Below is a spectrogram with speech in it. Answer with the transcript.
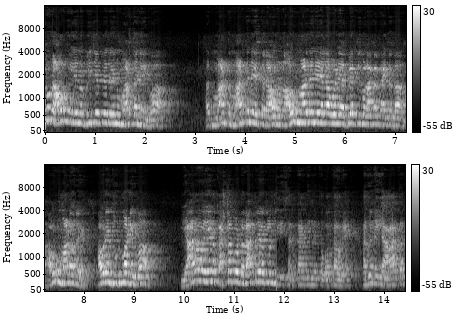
ಇವ್ರು ಅವ್ರು ಏನು ಬಿಜೆಪಿ ಏನು ಮಾಡ್ತಾನೆ ಇಲ್ವಾ? ಅದ್ ಮಾಡ್ತಾ, ಮಾಡ್ತಾನೆ ಇರ್ತಾರೆ. ಅವರು, ಅವ್ರು ಮಾಡ್ದೇನೆ ಎಲ್ಲ ಒಳ್ಳೆ ಅಭ್ಯರ್ಥಿಗಳು ಆಗಕ್ ಆಯ್ತದ? ಅವ್ರು ಮಾಡೋದೆ ಅವ್ರೇನ್ ದುಡ್ಡು ಮಾಡಿಲ್ವಾ? ಯಾರೋ ಏನೋ ಕಷ್ಟಪಟ್ಟು ರಾತ್ರಿ ಆಗ್ಲೂ ಇಲ್ಲಿ ಸರ್ಕಾರದಿಂದ ತಗೋತಾವ್ರೆ. ಅದನ್ನ ಯಾವ ತರ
